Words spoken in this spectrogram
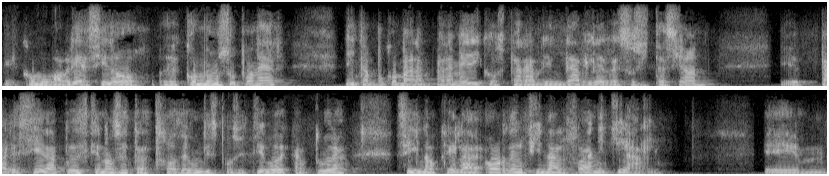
eh, como habría sido eh, común suponer ni tampoco para paramédicos para brindarle resucitación. Pareciera pues que no se trató de un dispositivo de captura sino que la orden final fue aniquilarlo. Em,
